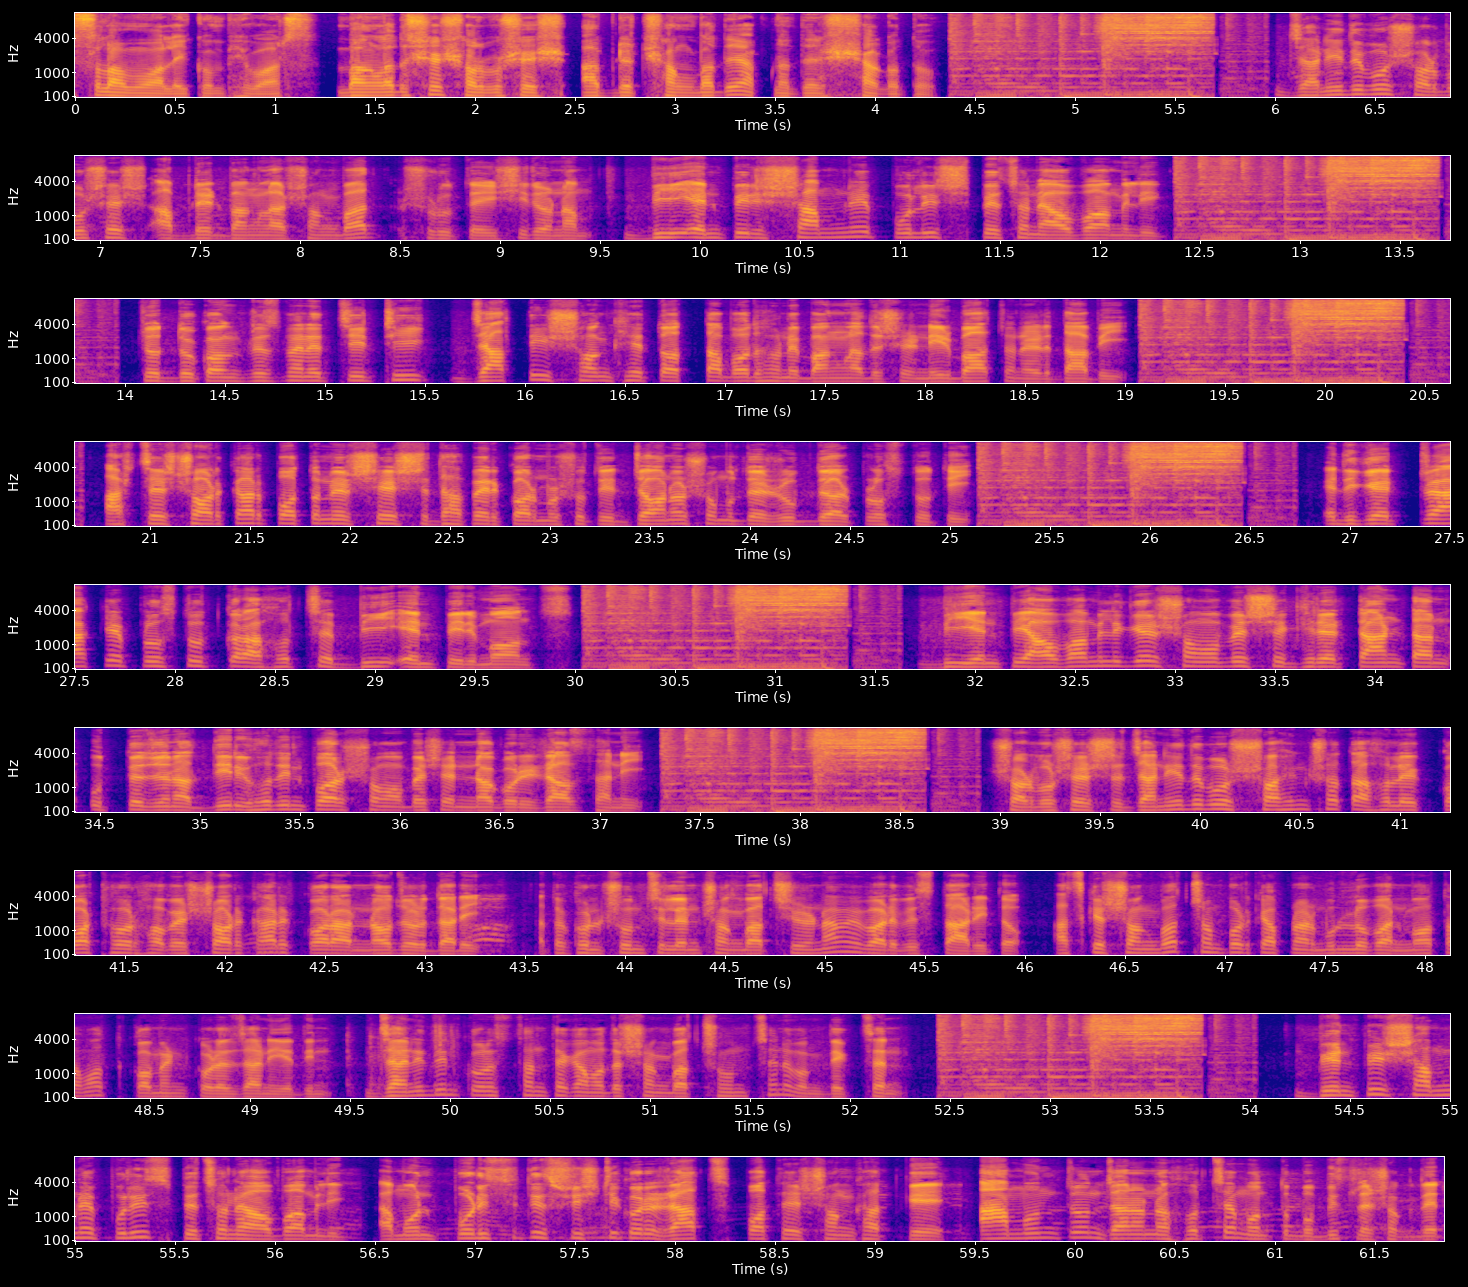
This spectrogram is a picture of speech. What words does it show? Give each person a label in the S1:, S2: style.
S1: আসসালামু আলাইকুম ভিওয়ার্স বাংলাদেশের সর্বশেষ আপডেট সংবাদে আপনাদের স্বাগত
S2: জানিয়ে দেব সর্বশেষ আপডেট বাংলা সংবাদ শুরুতেই শিরোনাম বিএনপির সামনে পুলিশ পেছনে আওয়ামী লীগ চোদ্দ কংগ্রেসম্যানের চিঠি জাতিসংঘে তত্ত্বাবধানে বাংলাদেশের নির্বাচনের দাবি আসছে সরকার পতনের শেষ ধাপের কর্মসূচি জনসমুদ্রে রূপ দেওয়ার প্রস্তুতি এদিকে ট্রাকে প্রস্তুত করা হচ্ছে বিএনপির মঞ্চ বিএনপি আওয়ামী লীগের সমাবেশ ঘিরে টান টান উত্তেজনা দীর্ঘদিন পর সমাবেশের নগরীর রাজধানী সর্বশেষ জানিয়ে দেব সহিংসতা হলে কঠোর হবে সরকার করা নজরদারি এতক্ষণ শুনছিলেন সংবাদ শিরোনাম এবার বিস্তারিত আজকের সংবাদ সম্পর্কে আপনার মূল্যবান মতামত কমেন্ট করে জানিয়ে দিন জানিয়ে দিন কোন স্থান থেকে আমাদের সংবাদ শুনছেন এবং দেখছেন বিএনপির সামনে পুলিশ পেছনে আওয়ামী লীগ এমন পরিস্থিতি সৃষ্টি করে রাজপথে সংঘাতকে আমন্ত্রণ জানানো হচ্ছে মন্তব্য বিশ্লেষকদের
